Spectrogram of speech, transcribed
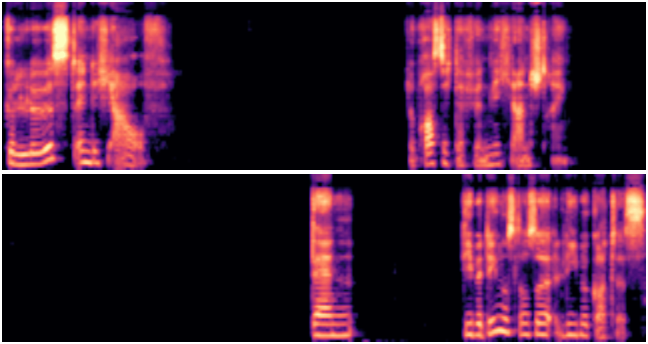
gelöst in dich auf. Du brauchst dich dafür nicht anstrengen. Denn die bedingungslose Liebe Gottes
